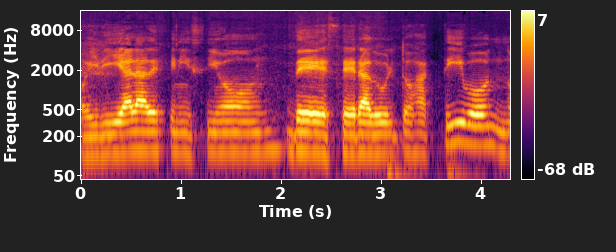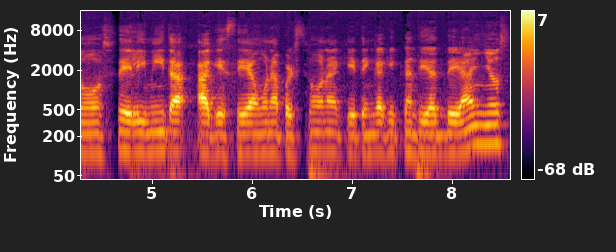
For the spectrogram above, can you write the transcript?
Hoy día la definición de ser adultos activos no se limita a que sea una persona que tenga qué cantidad de años,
